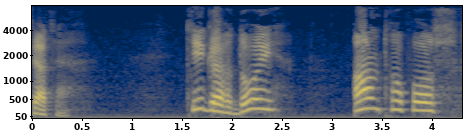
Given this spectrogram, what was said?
Пятое. Тигардой антропос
